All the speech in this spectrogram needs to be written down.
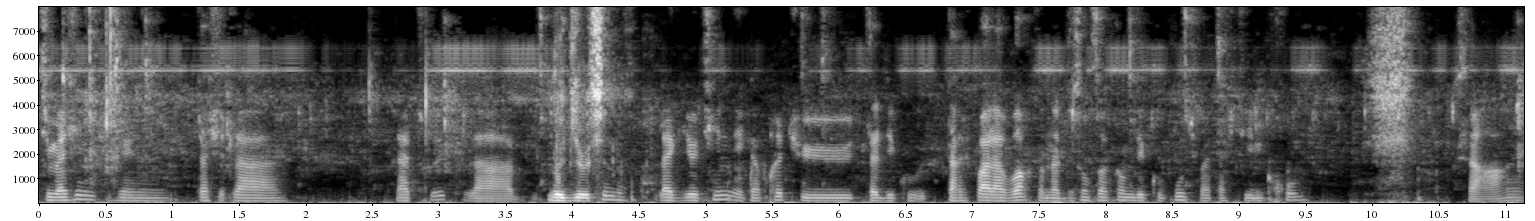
T'imagines, tu fais une... t'achètes la la truc, la La guillotine la guillotine et qu'après tu t'as des t'arrives pas à l'avoir, t'en as 250 des coupons, tu vas t'acheter une chrome. Ça sert à rien.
